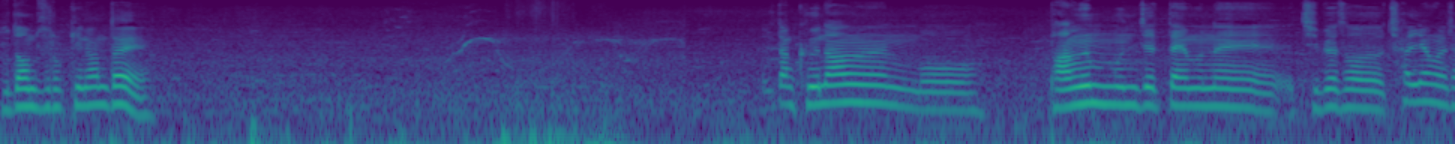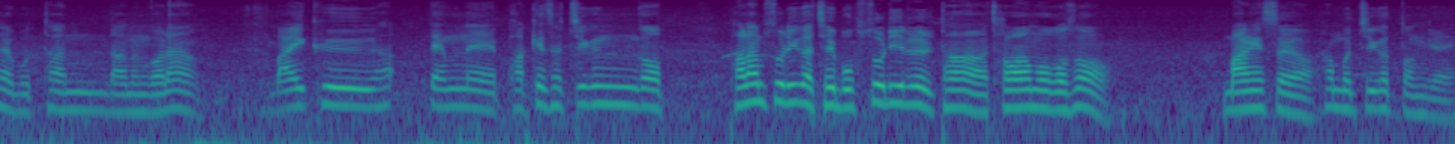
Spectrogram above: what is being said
부담스럽긴 한데 일단 근황은 뭐 방음 문제 때문에 집에서 촬영을 잘 못한다는 거랑 마이크 하- 때문에 밖에서 찍은 거 바람 소리가 제 목소리를 다 잡아먹어서 망했어요. 한번 찍었던 게.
